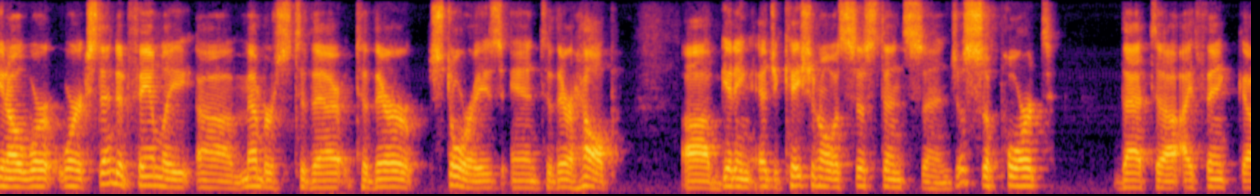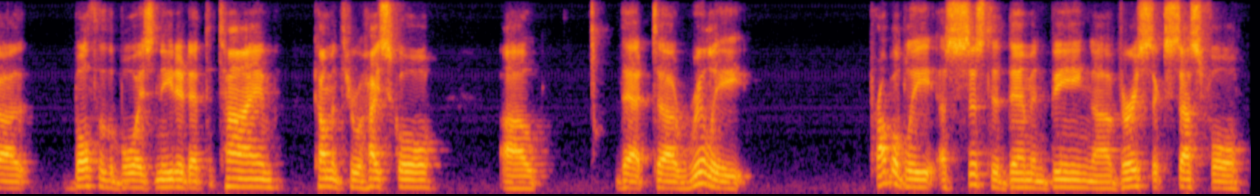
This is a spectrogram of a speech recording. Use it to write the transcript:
you know, we're, we're extended family uh, members to their to their stories and to their help, uh, getting educational assistance and just support that uh, I think both of the boys needed at the time coming through high school uh, that uh, really probably assisted them in being uh, very successful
